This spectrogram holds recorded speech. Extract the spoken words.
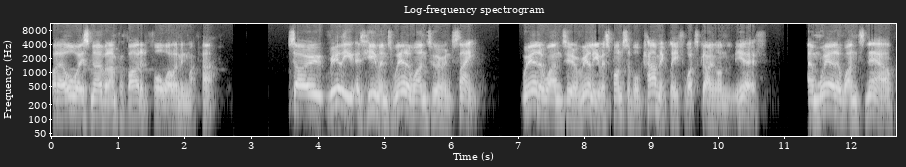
but I always know that I'm provided for while I'm in my path. So really, as humans, we're the ones who are insane. We're the ones who are really responsible karmically for what's going on in the earth. And we're the ones now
